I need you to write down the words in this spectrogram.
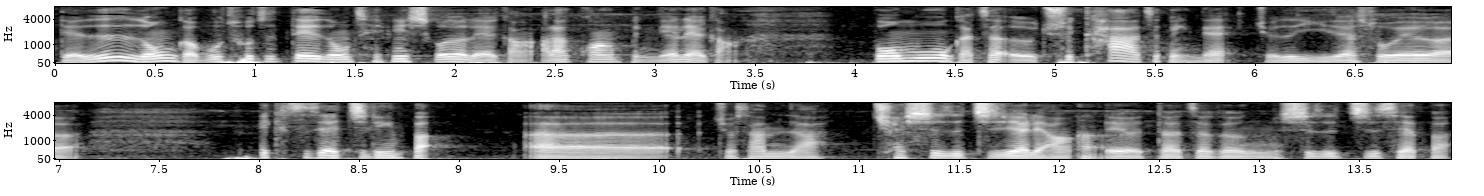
但是从搿部车子单从产品线高头来讲，阿拉光平台来讲，宝马搿只后驱卡只平台，就是现在所谓个 X 三 G 零八，呃，叫啥物事啊？七系是 G 一两，还有得只搿五系是 G 三八。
